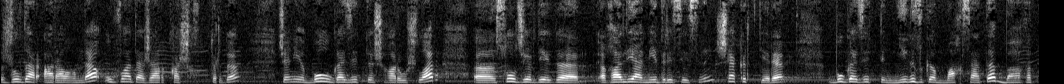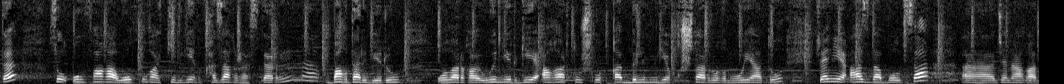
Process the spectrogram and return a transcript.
жылдар аралығында уфада жарыққа шығып тұрды. Және бұл газетті шығарушылар ә, сол жердегі ғалия медресесінің шәкірттері. Бұл газеттің негізгі мақсаты бағыты сол уфаға оқуға келген қазақ жастарына бағдар беру оларға өнерге ағартушылыққа білімге құштарлығын ояту және аз да болса ә, жаңағы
